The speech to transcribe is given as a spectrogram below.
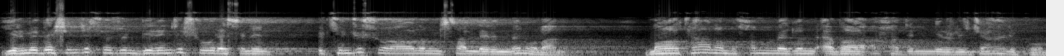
25. sözün 1. şuresinin 3. şuanın misallerinden olan مَا كَانَ مُحَمَّدٌ اَبَا اَحَدٍ مِنْ رِجَالِكُمْ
